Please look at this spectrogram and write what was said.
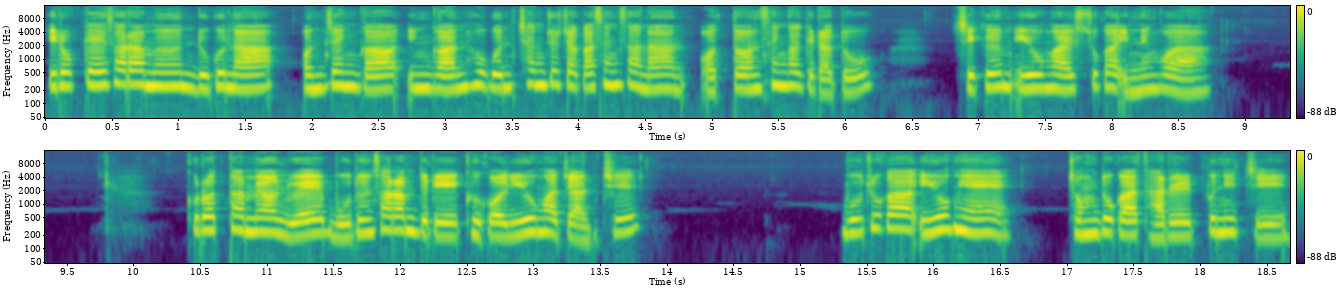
이렇게 사람은 누구나 언젠가 인간 혹은 창조자가 생산한 어떤 생각이라도 지금 이용할 수가 있는 거야. 그렇다면 왜 모든 사람들이 그걸 이용하지 않지? 모두가 이용해. 정도가 다를 뿐이지.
